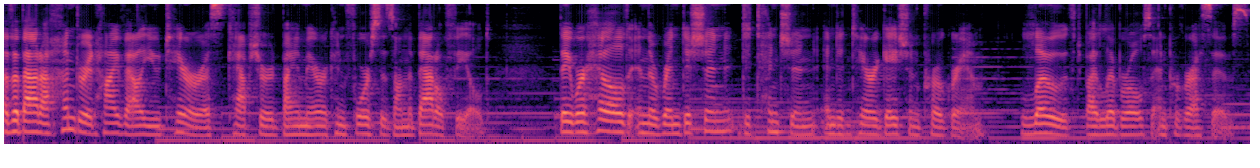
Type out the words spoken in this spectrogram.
of about 100 high value terrorists captured by American forces on the battlefield. They were held in the Rendition, Detention, and Interrogation Program, loathed by liberals and progressives.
